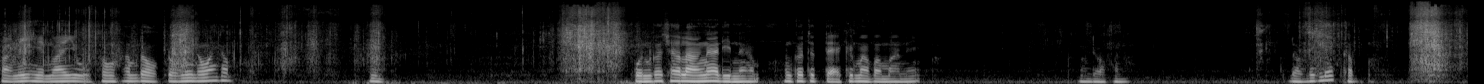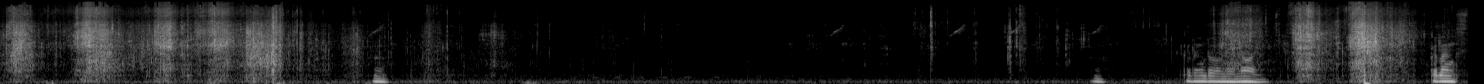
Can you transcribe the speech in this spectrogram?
ฝั่งนี้เห็นไว้อยู่สองสามดอกดอกน้อยๆครับผลก็ชาลางหน้าดินนะครับ มันก็จะแตกขึ้นมาประมาณนี้ดอกมัน ดอกเล็กๆครับกำลังดอกน้อยๆ กำลังแซ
